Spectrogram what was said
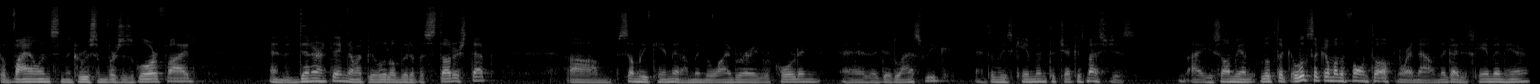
the violence and the gruesome versus glorified and the dinner thing. There might be a little bit of a stutter step. Um, somebody came in. I'm in the library recording as I did last week, and somebody just came in to check his messages. I, he saw me. On, looked like it looks like I'm on the phone talking right now. And the guy just came in here.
